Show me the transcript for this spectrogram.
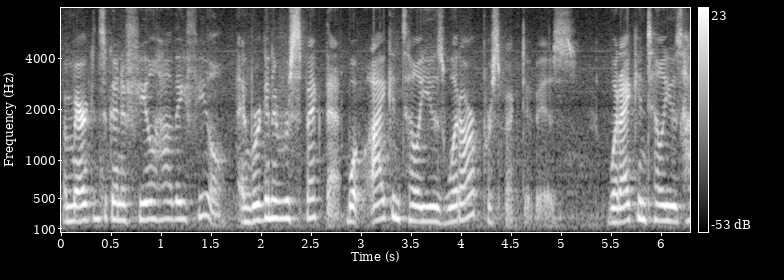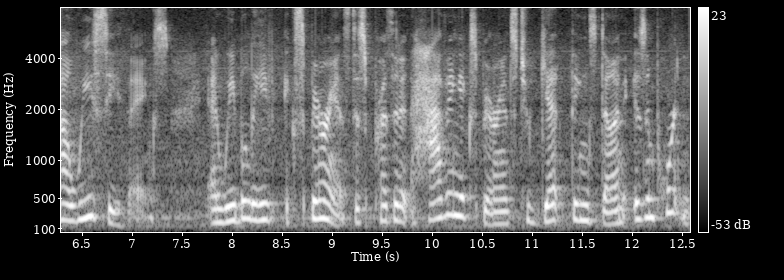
Americans are going to feel how they feel, and we're going to respect that. What I can tell you is what our perspective is. What I can tell you is how we see things. And we believe experience, this president having experience to get things done, is important.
